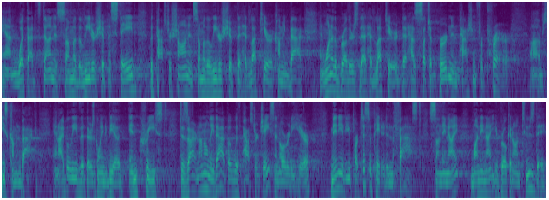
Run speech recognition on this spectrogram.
And what that's done is some of the leadership has stayed with Pastor Sean, and some of the leadership that had left here are coming back. And one of the brothers that had left here that has such a burden and passion for prayer, um, he's coming back. And I believe that there's going to be an increased desire. Not only that, but with Pastor Jason already here, many of you participated in the fast Sunday night, Monday night, you broke it on Tuesday.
